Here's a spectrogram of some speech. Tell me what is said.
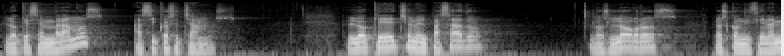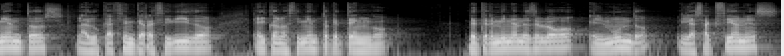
lo que sembramos, así cosechamos. Lo que he hecho en el pasado, los logros, los condicionamientos, la educación que he recibido, el conocimiento que tengo, determinan desde luego el mundo y las acciones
